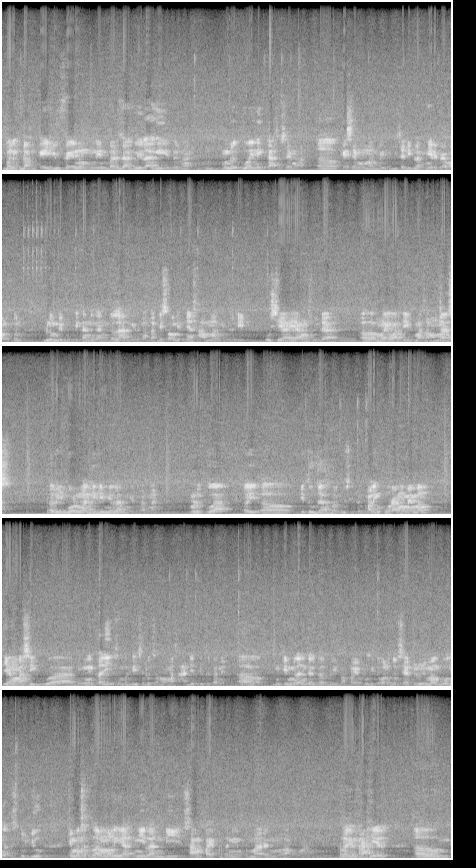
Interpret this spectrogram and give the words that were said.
balik belakang kayak Juve nemuin Barzagli lagi gitu. Nah menurut gue ini kasus yang eh, case yang hampir bisa dibilang mirip ya walaupun belum dibuktikan dengan gelar gitu kan. Tapi solidnya sama gitu di usia yang sudah eh, melewati masa emas reborn lagi di Milan gitu kan. Nah menurut gua eh, eh, itu udah bagus gitu. Paling kurangnya memang yang masih gua bingungin tadi sempat disebut sama Mas Adit gitu kan ya eh, mungkin Milan gagal beli Bakayoko gitu. Walaupun saya dulu memang gua nggak setuju cuman setelah melihat Milan di sampai pertandingan kemarin melawan pertandingan terakhir em,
